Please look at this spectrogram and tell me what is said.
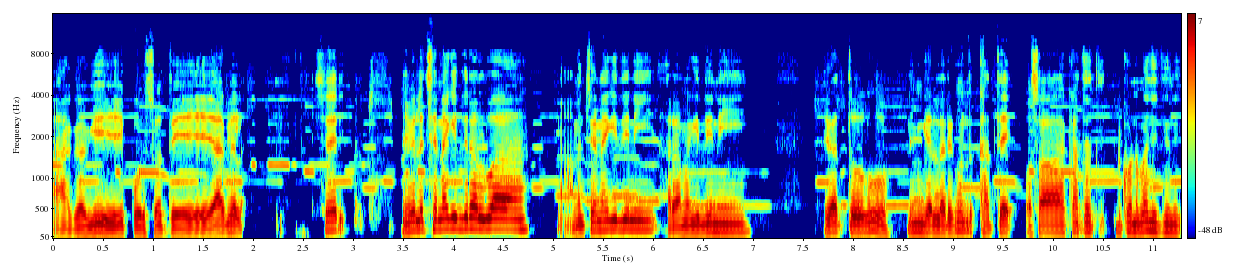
ಹಾಗಾಗಿ ಪುರ್ಸೋತೇ ಆಗಲಿಲ್ಲ. ಸರಿ, ನೀವೆಲ್ಲ ಚೆನ್ನಾಗಿದ್ದೀರಲ್ವಾ? ನಾನು ಚೆನ್ನಾಗಿದ್ದೀನಿ, ಆರಾಮಾಗಿದ್ದೀನಿ. ಇವತ್ತು ನಿಮಗೆಲ್ಲರಿಗೂ ಒಂದು ಕತೆ ಹೊಸ ಕತೆ ಇಟ್ಕೊಂಡು ಬಂದಿದ್ದೀನಿ.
